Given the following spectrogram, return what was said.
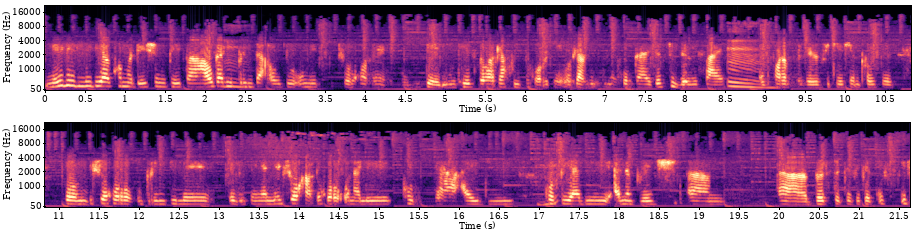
Maybe le di-accommodation paper. Ha o ka di-printer out o make sure gore teng in case o batla go itse gore o tla go kae just to verify as part of the verification process so make sure gore o printile everything and make sure gape gore o na le copy ya id copy ya di-unabridged um uh, birth certificate. If, if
